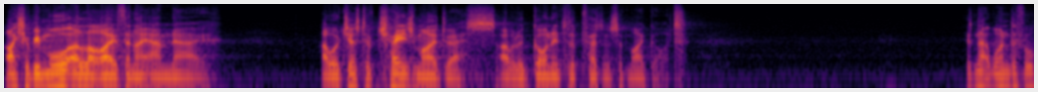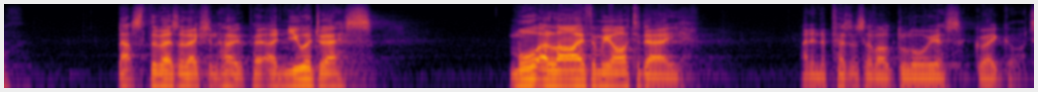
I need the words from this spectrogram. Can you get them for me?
I shall be more alive than I am now. I would just have changed my address. I would have gone into the presence of my God. Isn't that wonderful? That's the resurrection hope. A new address, more alive than we are today, and in the presence of our glorious, great God.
